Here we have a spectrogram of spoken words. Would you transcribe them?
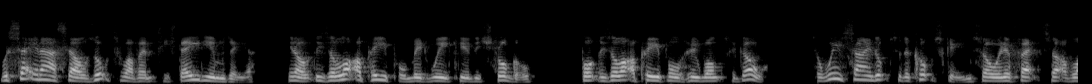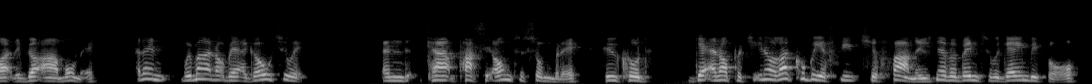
we're setting ourselves up to have empty stadiums here. You know, there's a lot of people midweek who they struggle but there's a lot of people who want to go. So we've signed up to the cup scheme. So in effect, sort of like they've got our money, and then we might not be able to go to it, and can't pass it on to somebody who could get an opportunity. You know, that could be a future fan who's never been to a game before,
